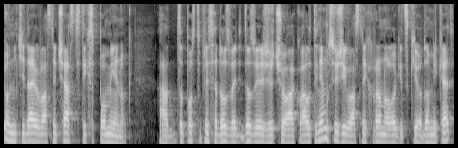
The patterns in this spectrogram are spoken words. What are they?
oni ti dajú vlastne časť tých spomienok. A to postupne sa dozvie, dozvieš, že čo ako. Ale ty nemusíš ich vlastne chronologicky odomykať,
